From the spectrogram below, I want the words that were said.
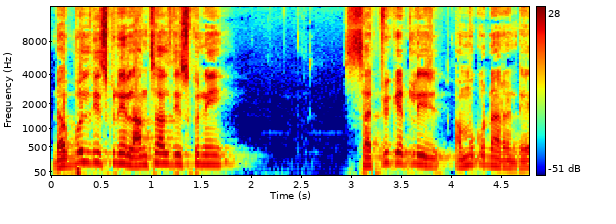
డబ్బులు తీసుకుని లంచాలు తీసుకుని సర్టిఫికెట్లు అమ్ముకున్నారంటే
